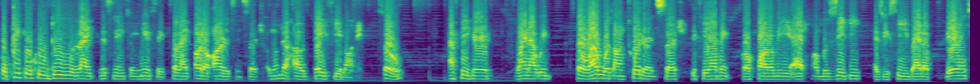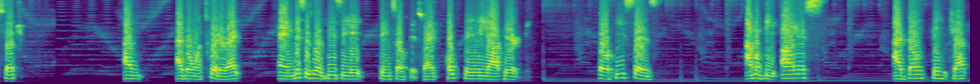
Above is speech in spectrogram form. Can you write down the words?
for people who do like listening to music, for like other artists and such, I wonder how they feel on it. So I figured why not we so I was on Twitter and such. If you haven't, go follow me at Humble Ziggy, as you see right up there and such. I I go on Twitter, right? And this is what Dizzy thinks of this, right? Hopefully y'all hear me. So he says, I'm gonna be honest. I don't think Jack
